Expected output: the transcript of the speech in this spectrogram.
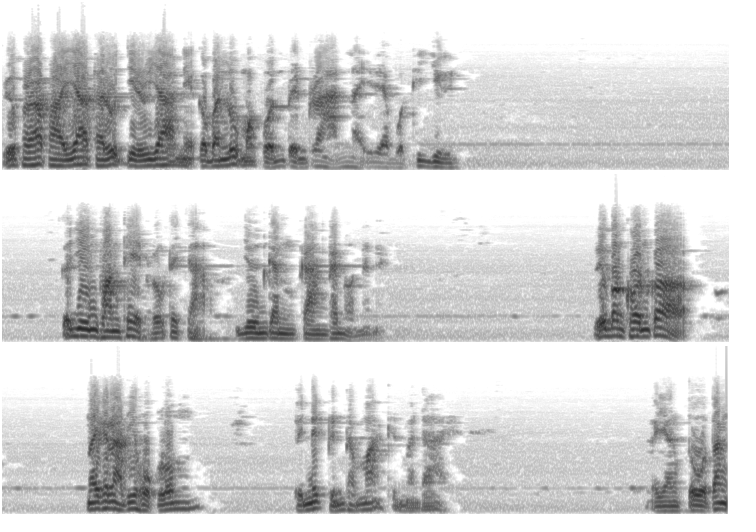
หรือพระพายาธารุจิริยะเนี่ยก็บรรลุมรรคผลเป็นพระอานในอิริยาบถทที่ยืน ก็ยืนฟังเทศพระพุทธเจ้า ยืนกันกลางถนนนั่นแหละหรือบางคนก็ในขณะที่หกล้ม เป็นนึกถึงธรรมะขึ้นมาได้อย่างตัวตั้ง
